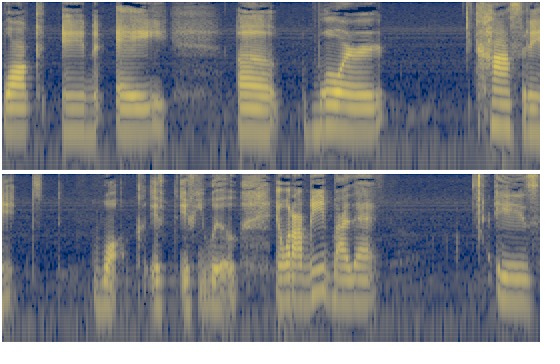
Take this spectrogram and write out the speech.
walk in a uh, more confident walk if if you will and what i mean by that is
